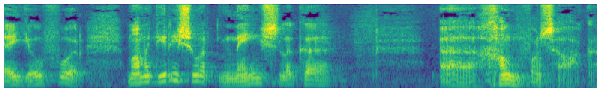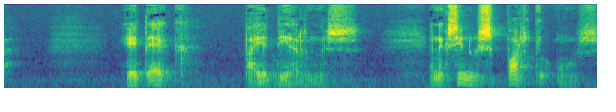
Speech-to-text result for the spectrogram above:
hy jou voor. Maar met hierdie soort menslike uh gang van sake het ek baie deernis. En ek sien hoe spartel ons,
